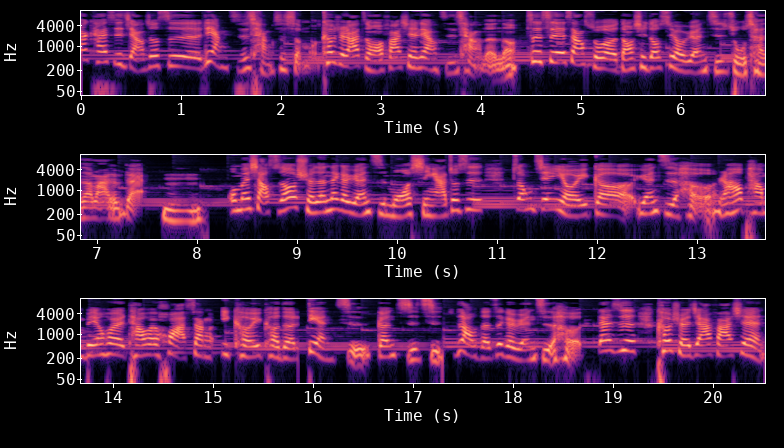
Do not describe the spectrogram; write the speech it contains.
要开始讲，就是量子场是什么？科学家怎么发现量子场的呢？这世界上所有的东西都是由原子组成的嘛，对不对？嗯，我们小时候学的那个原子模型啊，就是中间有一个原子核，然后旁边会它会画上一颗一颗的电子跟质子绕着这个原子核。但是科学家发现，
